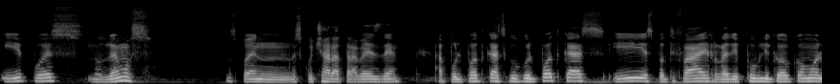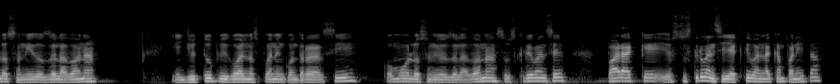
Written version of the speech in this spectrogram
Y pues nos vemos. Nos pueden escuchar a través de Apple Podcast, Google Podcast y Spotify, Radio Público como Los Sonidos de la Dona. Y en YouTube igual nos pueden encontrar así como Los Sonidos de la Dona. Suscríbanse para que suscríbanse y activen la campanita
